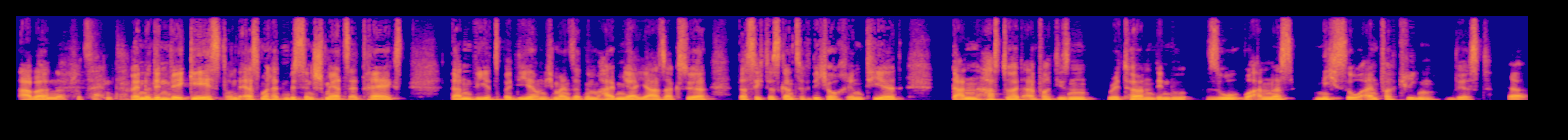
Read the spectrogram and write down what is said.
Aber 100%. wenn du den Weg gehst und erstmal halt ein bisschen Schmerz erträgst, dann wie jetzt bei dir, und ich meine, seit einem halben Jahr, ja, sagst du ja, dass sich das Ganze für dich auch rentiert, dann hast du halt einfach diesen Return, den du so woanders nicht so einfach kriegen wirst. Ja,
